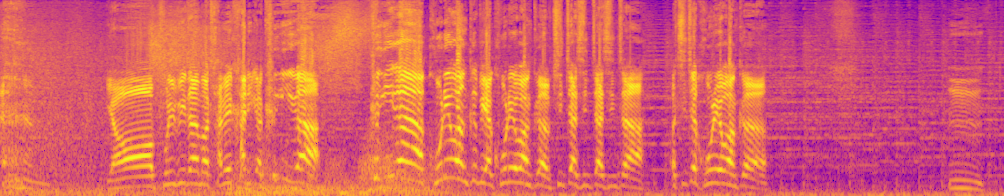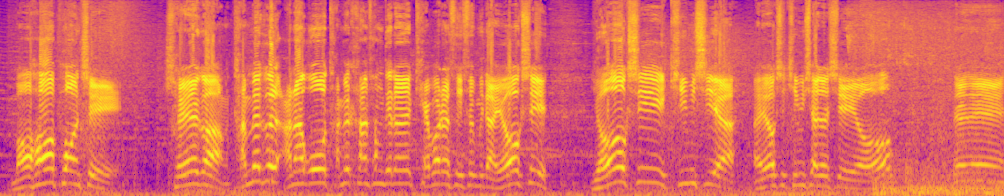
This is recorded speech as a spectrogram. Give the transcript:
야, 불비달마 담액하니까 크기가 크기가 고래왕급이야, 고래왕급. 진짜 진짜 진짜. 아, 진짜 고래왕급. 음, 마하펀치. 최강 담액을 안 하고 담액한 상대를 개발할 수 있습니다. 역시 역시 김씨야. 아, 역시 김씨 아저씨예요. 네네.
